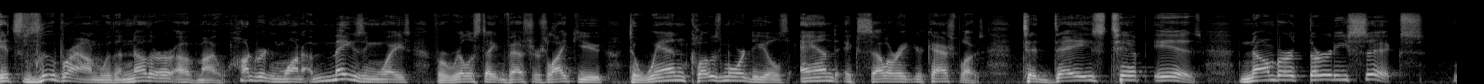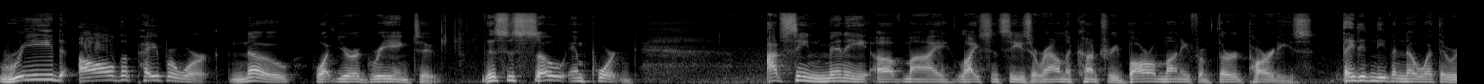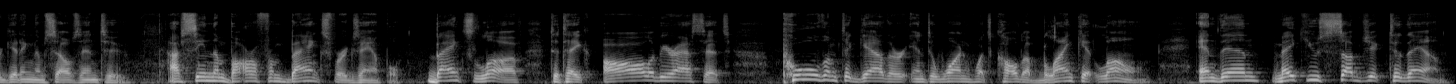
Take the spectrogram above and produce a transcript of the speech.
It's Lou Brown with another of my 101 amazing ways for real estate investors like you to win, close more deals, and accelerate your cash flows. Today's tip is number 36. Read all the paperwork. Know what you're agreeing to. This is so important. I've seen many of my licensees around the country borrow money from third parties they didn't even know what they were getting themselves into. I've seen them borrow from banks, for example. Banks love to take all of your assets, pool them together into one what's called a blanket loan, and then make you subject to them.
